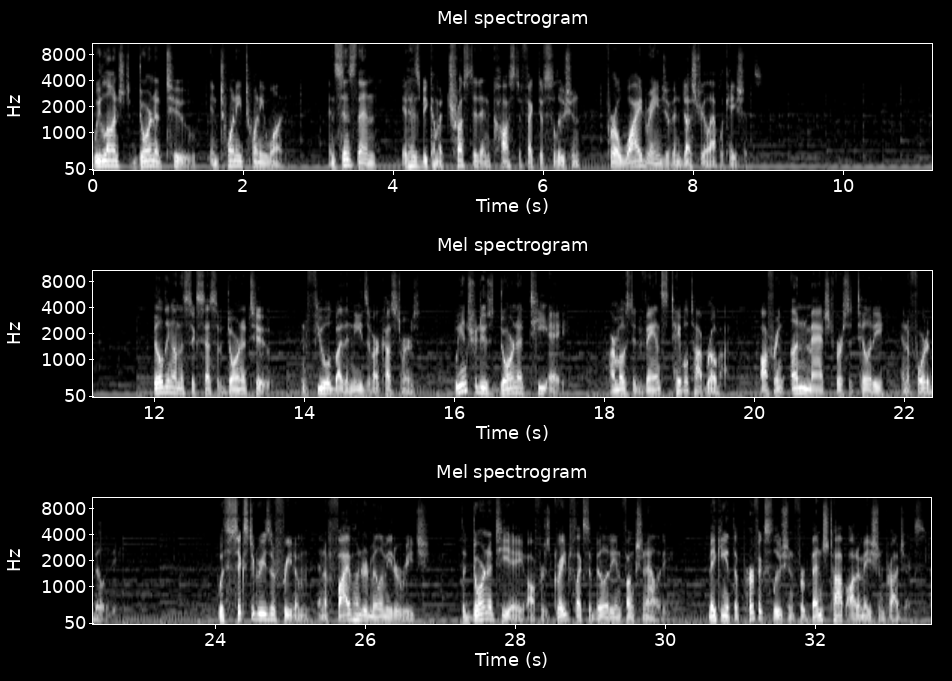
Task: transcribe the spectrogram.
We launched Dorna 2 in 2021, and since then, it has become a trusted and cost-effective solution for a wide range of industrial applications. Building on the success of Dorna 2 and fueled by the needs of our customers, we introduced Dorna TA, our most advanced tabletop robot, offering unmatched versatility and affordability. With 6 degrees of freedom and a 500 millimeter reach, the Dorna TA offers great flexibility and functionality, making it the perfect solution for benchtop automation projects.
